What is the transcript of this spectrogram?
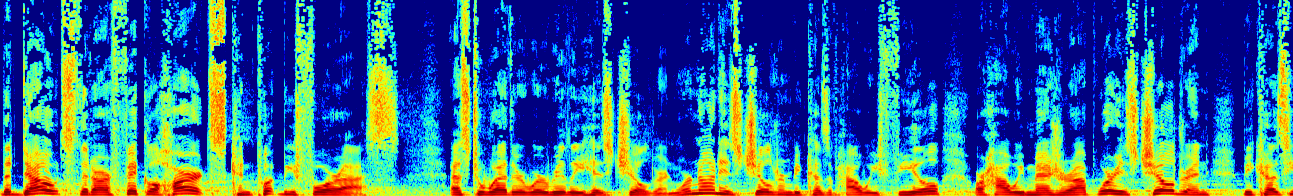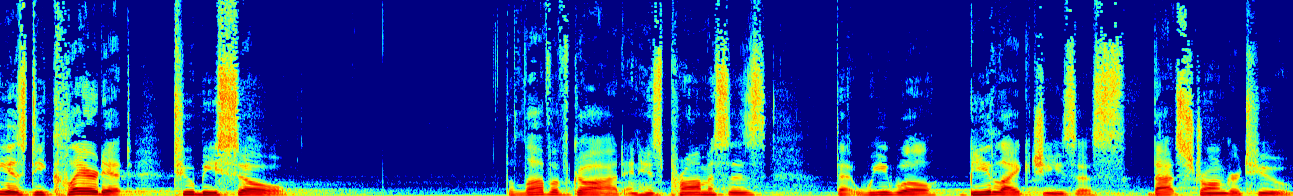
the doubts that our fickle hearts can put before us as to whether we're really his children. We're not his children because of how we feel or how we measure up. We're his children because he has declared it to be so. The love of God and his promises that we will be like Jesus, that's stronger too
